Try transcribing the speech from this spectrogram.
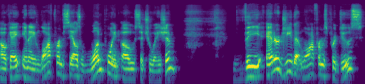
okay in a law firm sales 1.0 situation the energy that law firms produce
